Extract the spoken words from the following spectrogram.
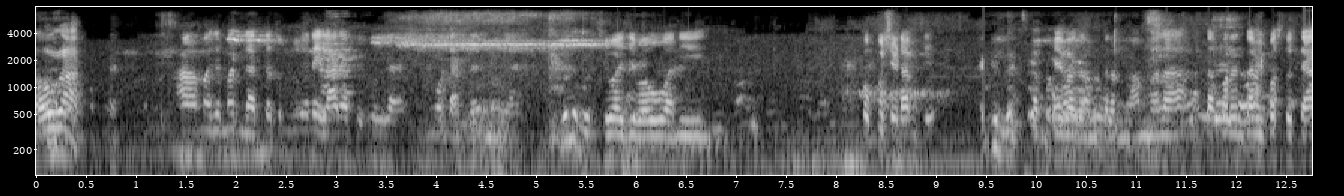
हो का? हा माझ्या मधल्या आता तो मुलगा नाही लहान तो मुलगा आहे, मोठा आहे, मुलगा आहे. कोणी बोल? शिवाजी भाऊ आणि पप्पू शेट आमचे. हे बघा मित्रांनो आम्हाला आतापर्यंत आम्ही बसतो त्या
